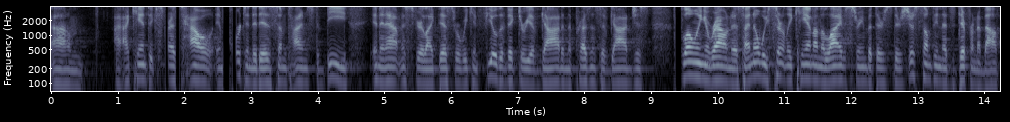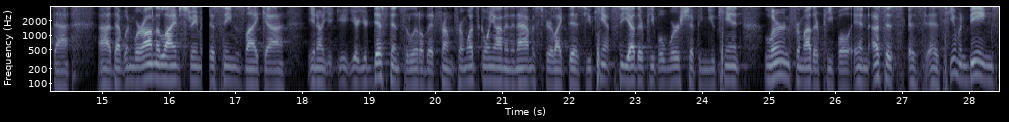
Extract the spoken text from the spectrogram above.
Um, I, I can't express how important it is sometimes to be in an atmosphere like this where we can feel the victory of God and the presence of God just flowing around us. I know we certainly can on the live stream, but there's, there's just something that's different about that. Uh, that when we're on the live stream, it just seems like, uh, you know, you, you, you're distanced a little bit from, from what's going on in an atmosphere like this. You can't see other people worshiping. You can't learn from other people. And us as, as, as human beings,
